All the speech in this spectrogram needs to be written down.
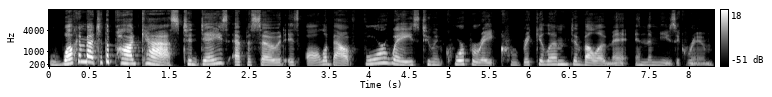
Welcome back to the podcast. Today's episode is all about four ways to incorporate curriculum development in the music room.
